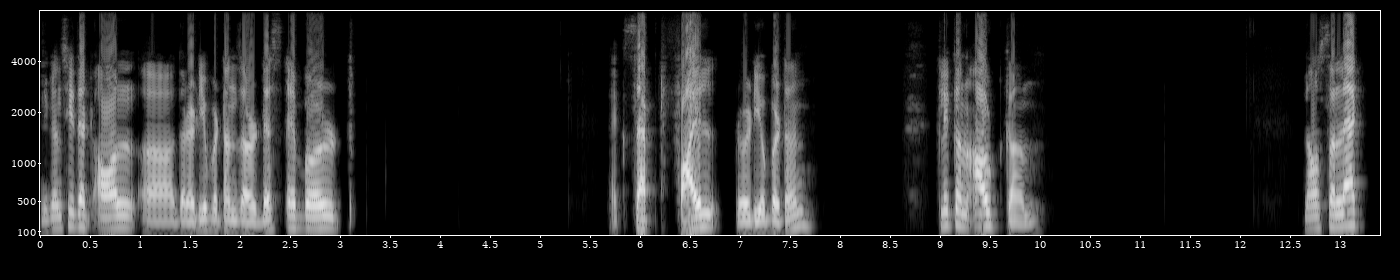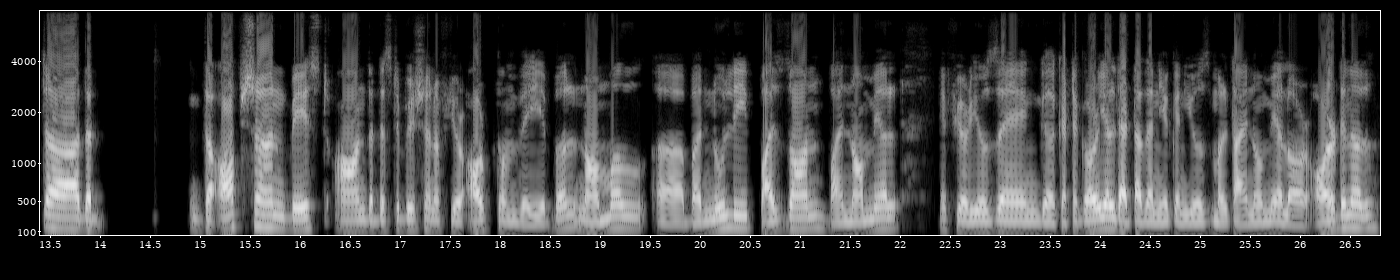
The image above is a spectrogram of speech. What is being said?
You can see that all uh, the radio buttons are disabled except file radio button click on outcome. Now select uh, the the option based on the distribution of your outcome variable normal uh, Bernoulli Poisson binomial. If you're using uh, categorical data then you can use multinomial or ordinal.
